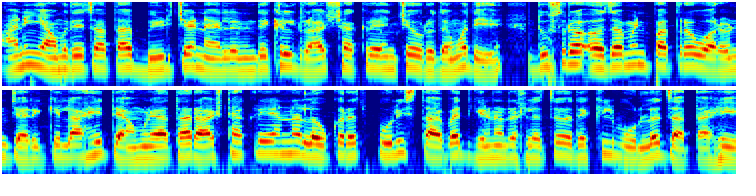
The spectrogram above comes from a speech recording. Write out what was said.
आणि यामध्येच आता बीडच्या न्यायालयाने देखील राज ठाकरे यांच्या विरोधामध्ये दुसरं अजामीनपात्र वॉरंट जारी केलं आहे. त्यामुळे आता राज ठाकरे यांना लवकरच पोलीस ताब्यात घेणार असल्याचं देखील बोललं जात आहे.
